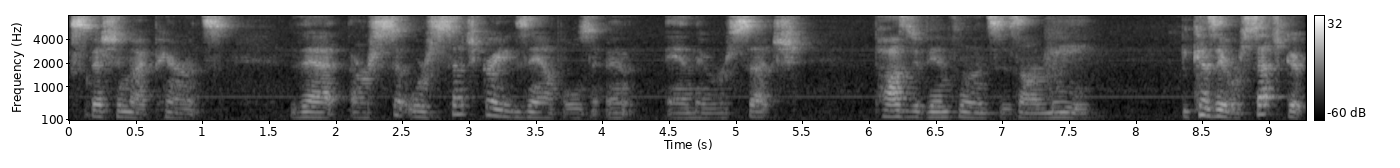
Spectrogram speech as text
especially my parents that are so, were such great examples and, and they were such positive influences on me because they were such good,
